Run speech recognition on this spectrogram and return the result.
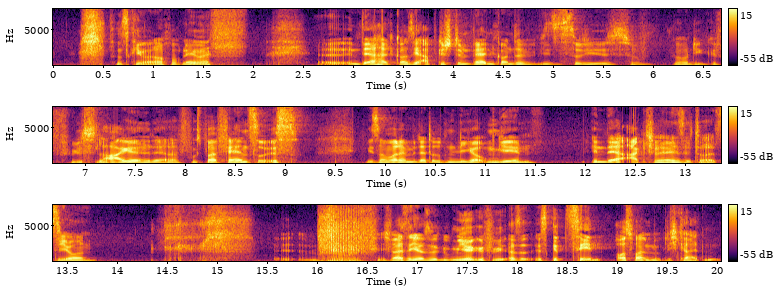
Sonst kriegen wir noch Probleme. Äh, in der halt quasi abgestimmt werden konnte, wie so die, so, ja, die Gefühlslage der Fußballfans so ist. Wie soll man denn mit der dritten Liga umgehen? In der aktuellen Situation ich weiß nicht, also mir gefühlt, also es gibt zehn Auswahlmöglichkeiten.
